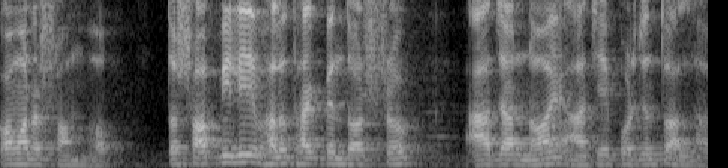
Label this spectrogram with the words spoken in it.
কমানো সম্ভব। তো সব মিলিয়ে ভালো থাকবেন দর্শক। আজ আর নয় আজ এ পর্যন্ত আল্লাহ।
